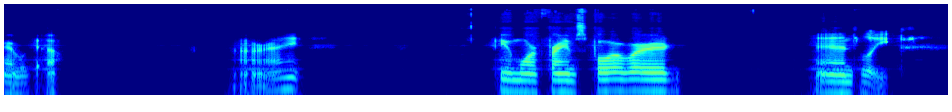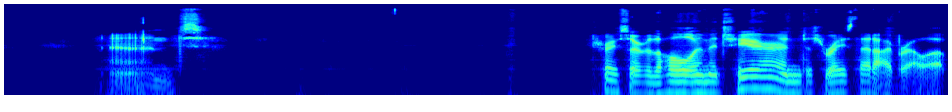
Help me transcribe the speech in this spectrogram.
There we go. Alright. A few more frames forward. And delete. And trace over the whole image here and just raise that eyebrow up.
